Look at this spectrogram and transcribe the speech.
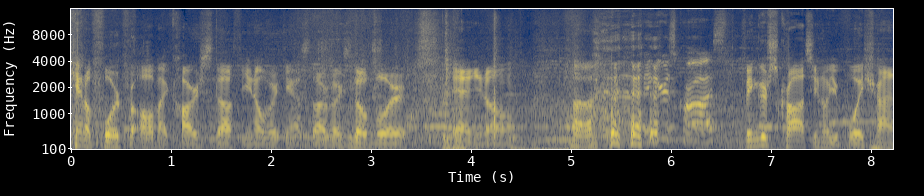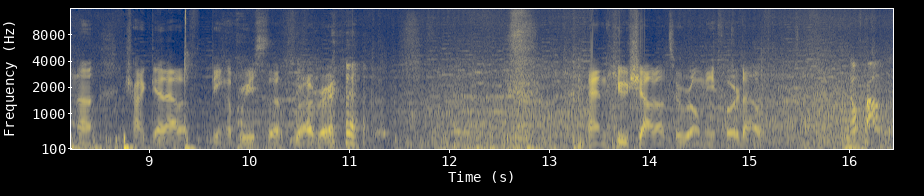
can't afford for all my car stuff you know working at Starbucks no more and you know uh, Fingers crossed. fingers crossed you know your boy trying to trying to get out of being a barista forever and huge shout out to Romy for the help No problem.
